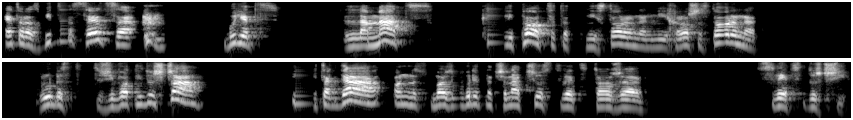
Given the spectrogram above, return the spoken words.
Это разбитое сердце будет ломать клепот, это не сторона, не хорошая сторона, грубость животной душа, и тогда он может, будет начинать чувствовать тоже свет души.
